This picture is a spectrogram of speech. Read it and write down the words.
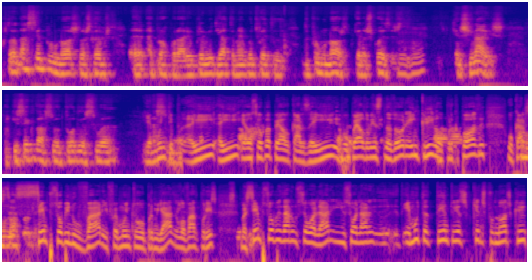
Portanto, há sempre pormenores que nós estamos a, a, procurar. E para mim o teatro também é muito feito de, de pormenores, de pequenas coisas, uhum. de, de pequenos sinais, porque isso é que dá o seu todo e a sua, E é muito aí, aí é o seu papel, Carlos. Aí o papel do encenador é incrível, porque pode. O Carlos sempre soube inovar e foi muito premiado e louvado por isso, mas sempre soube dar o seu olhar e o seu olhar eh, é muito atento a esses pequenos pormenores que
